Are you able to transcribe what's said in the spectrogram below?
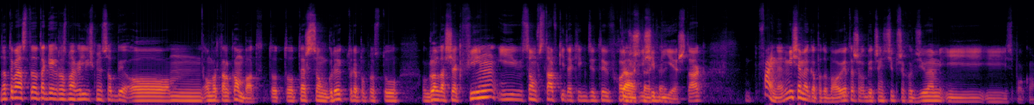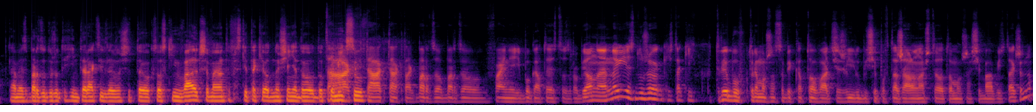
Natomiast no, tak jak rozmawialiśmy sobie o, mm, o Mortal Kombat, to, to też są gry, które po prostu ogląda się jak film i są wstawki takie, gdzie ty wchodzisz Tak, i tak, się tak. bijesz, tak? Fajne, mi się mega podobało. Ja też obie części przechodziłem i, i spoko. Tam jest bardzo dużo tych interakcji w zależności od tego, kto z kim walczy. Mają te wszystkie takie odniesienia do, do Tak, komiksów. tak, tak, tak. Bardzo, bardzo fajnie i bogato jest to zrobione. No i jest dużo jakichś takich trybów, które można sobie katować. Jeżeli lubi się powtarzalność, to, to można się bawić. Także no,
